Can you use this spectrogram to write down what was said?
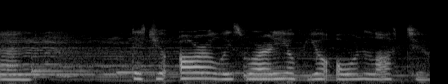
and that you are always worthy of your own love too.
